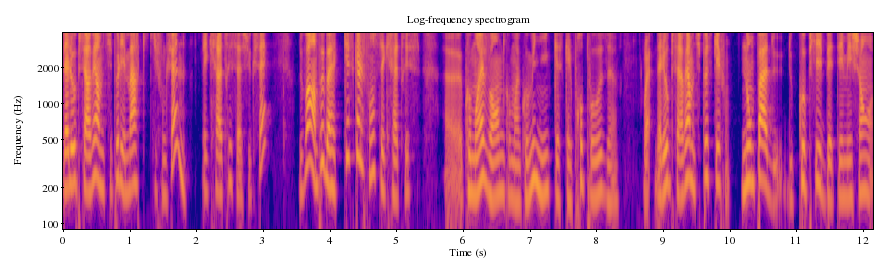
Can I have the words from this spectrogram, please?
d'aller observer un petit peu les marques qui fonctionnent, les créatrices à succès, de voir un peu bah, qu'est-ce qu'elles font ces créatrices, comment elles vendent, comment elles communiquent, qu'est-ce qu'elles proposent, d'aller observer un petit peu ce qu'elles font. Non pas de, copier bête et méchant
